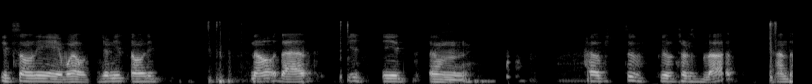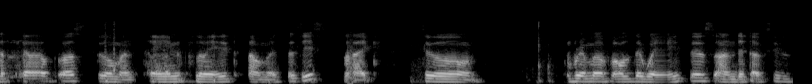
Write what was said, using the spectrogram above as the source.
it's only, well, you need only know that it, it um, helps to filter blood and that helps us to maintain fluid homeostasis, like to remove all the wastes and the toxins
